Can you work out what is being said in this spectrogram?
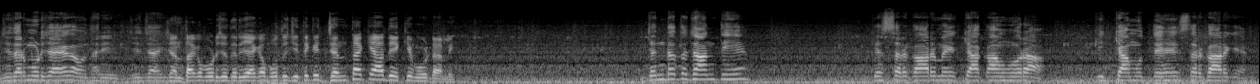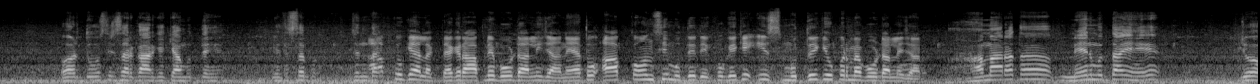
जिधर मूड जाएगा उधर ही जीत जाएगी जनता का वोट जिधर जाएगा वो तो जीतेगी जनता क्या देख के वोट डाले जनता तो जानती है कि सरकार में क्या काम हो रहा कि क्या मुद्दे हैं सरकार के और दूसरी सरकार के क्या मुद्दे हैं ये तो सब जनता आपको क्या लगता है अगर आपने वोट डालने जाना है तो आप कौन से मुद्दे देखोगे कि इस मुद्दे के ऊपर मैं वोट डालने जा रहा हूँ? हमारा तो मेन मुद्दा ये है जो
